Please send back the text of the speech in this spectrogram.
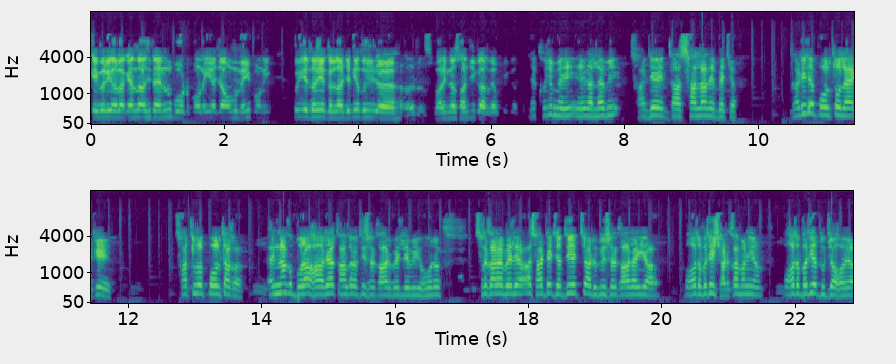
ਕਈ ਵਾਰੀ ਅਗਲਾ ਕਹਿੰਦਾ ਅਸੀਂ ਤਾਂ ਇਹਨਾਂ ਨੂੰ ਵੋਟ ਪਾਉਣੀ ਆ ਜਾਂ ਉਹਨੂੰ ਨਹੀਂ ਪਾਉਣੀ। ਕੋਈ ਇਦਾਂ ਦੀਆਂ ਗੱਲਾਂ ਜਿਹੜੀਆਂ ਤੁਸੀਂ ਸਵਾਰੀ ਨਾਲ ਸਾਂਝੀ ਕਰਦੇ ਹੋ ਕੀ ਕਰਦੇ ਹੋ? ਦੇਖੋ ਜੀ, ਮੇਰੀ ਇਹ ਗੱਲ ਹੈ ਵੀ ਸਾਡੇ 10 ਸਾਲਾਂ ਦੇ ਵਿੱਚ ਗੜੀ ਦੇ ਪੁਲ ਤੋਂ ਲੈ ਕੇ ਸਤਲੁਜ ਪੁਲ ਤੱਕ ਇੰਨਾ ਕੁ ਬੁਰਾ ਹਾਲ ਰਿਹਾ, ਕਾਂਗਰਸ ਦੀ ਸਰਕਾਰ ਵੇਲੇ ਵੀ ਹੋਰ ਸਰਕਾਰਾਂ ਵੇਲੇ ਆ, ਸਾਡੇ ਜੱਦੀ ਝਾੜੂ ਦੀ ਸਰਕਾਰ ਆਈ ਆ, ਬਹੁਤ ਵਧੀਆ ਸੜਕਾਂ ਬਣੀਆਂ, ਬਹੁਤ ਵਧੀਆ ਦੂਜਾ ਹੋਇਆ,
